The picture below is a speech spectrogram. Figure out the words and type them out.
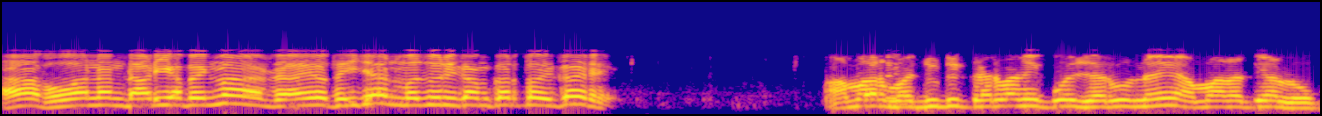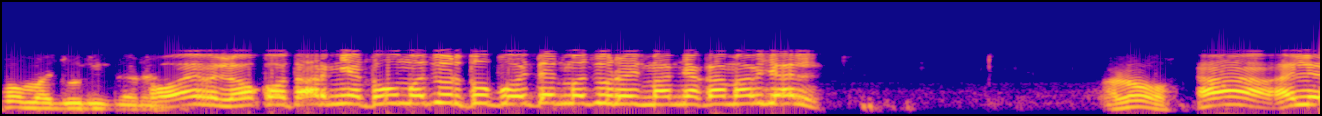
હા ભુવાનંદ દાડિયા બેનમાં રહ્યો થઈ જાય ને મજૂરી કામ કરતો હોય ઘરે. અમારે મજૂરી કરવાની કોઈ જરૂર નહીં અમારા ત્યાં લોકો મજૂરી કરે. હોય લોકો તાર તું મજૂર તું પોતે જ મજૂર હોય મારે કામ આવી જાય. હલો. હા હેલો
